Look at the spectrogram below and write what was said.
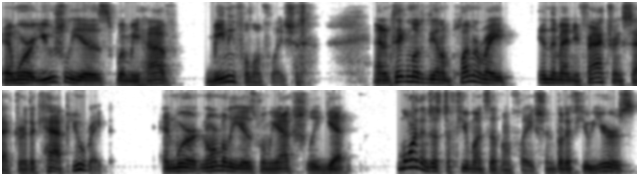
and where it usually is when we have meaningful inflation, and I'm taking a look at the unemployment rate in the manufacturing sector, the cap U rate, and where it normally is when we actually get more than just a few months of inflation, but a few years.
